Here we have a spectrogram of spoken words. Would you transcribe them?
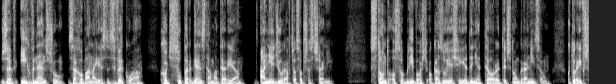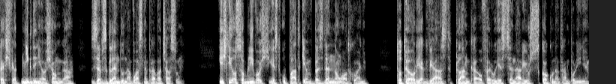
że w ich wnętrzu zachowana jest zwykła, choć supergęsta materia, a nie dziura w czasoprzestrzeni. Stąd osobliwość okazuje się jedynie teoretyczną granicą, której wszechświat nigdy nie osiąga ze względu na własne prawa czasu. Jeśli osobliwość jest upadkiem w bezdenną otchłań, to teoria gwiazd Plancka oferuje scenariusz skoku na trampolinie.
